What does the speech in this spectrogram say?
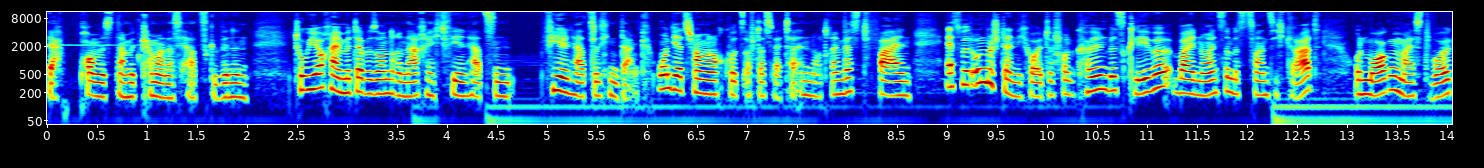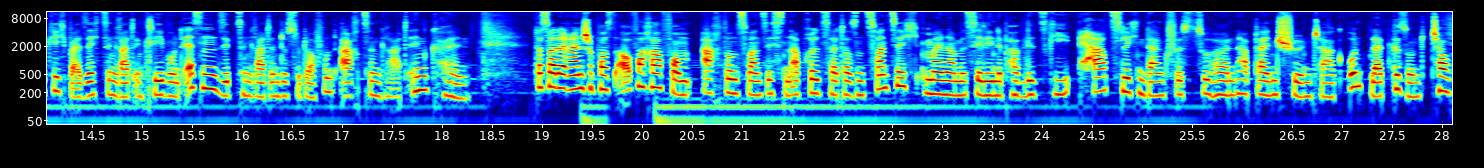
Ja, Pommes, damit kann man das Herz gewinnen. Tobi Jochheim mit der besonderen Nachricht. Vielen Herzen Vielen herzlichen Dank. Und jetzt schauen wir noch kurz auf das Wetter in Nordrhein-Westfalen. Es wird unbeständig heute von Köln bis Kleve bei 19 bis 20 Grad und morgen meist wolkig bei 16 Grad in Kleve und Essen, 17 Grad in Düsseldorf und 18 Grad in Köln. Das war der Rheinische Post Aufwacher vom 28. April 2020. Mein Name ist Helene Pawlitzki. Herzlichen Dank fürs Zuhören. Habt einen schönen Tag und bleibt gesund. Ciao.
